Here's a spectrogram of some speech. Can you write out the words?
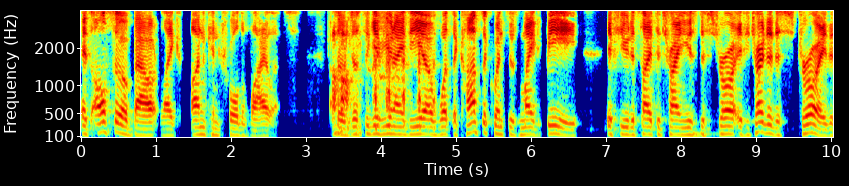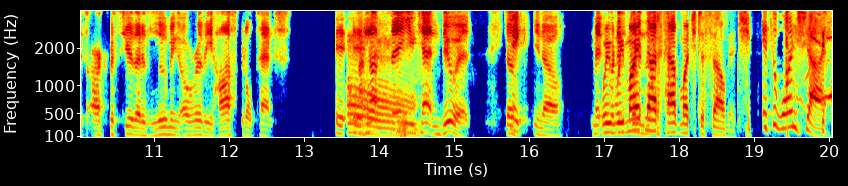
It's also about like uncontrolled violence. So Oh. just to give you an idea of what the consequences might be if you decide to try and use destroy if you try to destroy this arquebusier that is looming over the hospital tent. It- Oh. it- I'm not saying you oh. can't do it. Just, Jake, you know, we, put we it- might in the- not have much to salvage. it's a one shot.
